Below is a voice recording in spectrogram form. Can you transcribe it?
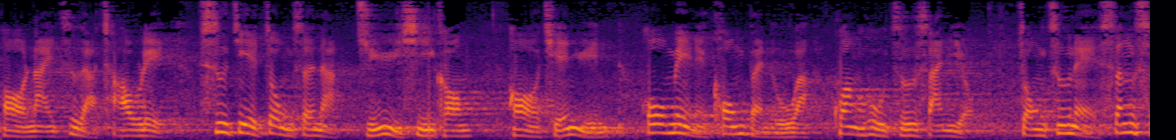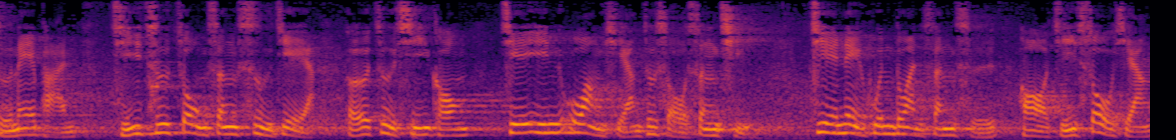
哦，乃至啊，超越世界众生啊，举于虚空。哦，前云后面呢，空本无啊，况复之三有。总之呢，生死涅盘，即知众生世界啊，而至虚空，皆因妄想之所生起。界内分段生死，哦，即受想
